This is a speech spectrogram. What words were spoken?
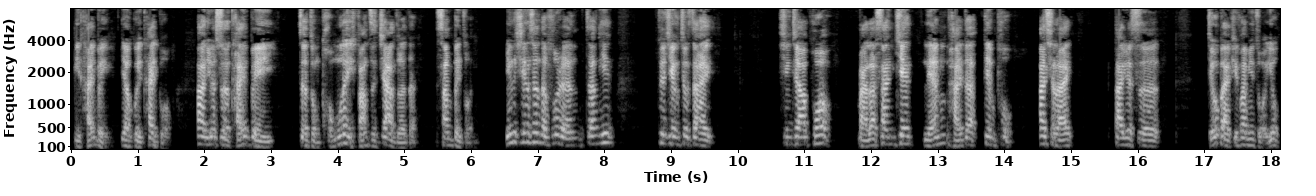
比台北要贵太多，大约是台北这种同类房子价格的三倍左右。林先生的夫人张英最近就在新加坡。买了三间联排的店铺，加起来大约是九百平方米左右，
